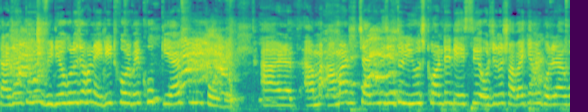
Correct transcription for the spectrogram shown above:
তার জন্য তুমি ভিডিওগুলো যখন এডিট করবে, খুব কেয়ারফুলি করবে। আর আমার চ্যানেলে যেহেতু রিউজড কন্টেন্ট এসছে, ওর জন্য সবাইকে আমি বলে রাখব,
